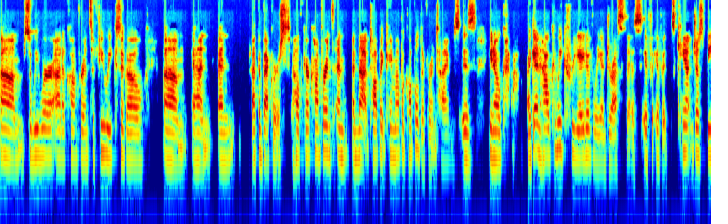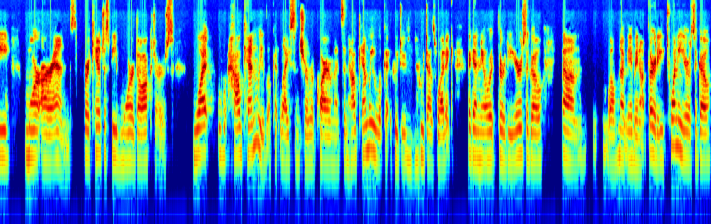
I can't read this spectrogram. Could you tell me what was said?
um, so we were at a conference a few weeks ago, um, and and at the Becker's healthcare conference, and and that topic came up a couple different times. Is you know, again, how can we creatively address this? If if it can't just be more RNs, or it can't just be more doctors, what how can we look at licensure requirements and how can we look at who do mm-hmm. who does what again you know 30 years ago um, well not maybe not 30 20 years ago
